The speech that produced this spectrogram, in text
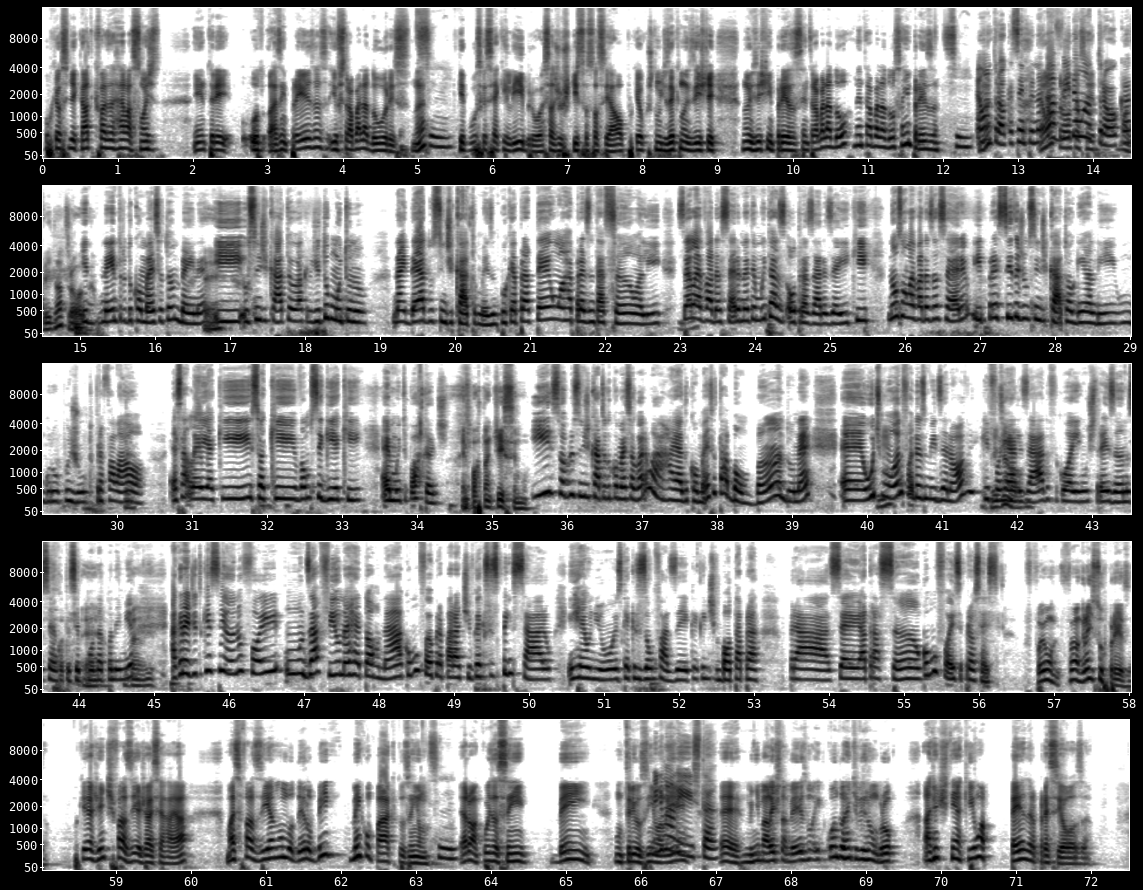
porque é o sindicato que faz as relações entre o- as empresas e os trabalhadores, né? Sim. Que busca esse equilíbrio, essa justiça social, porque eu costumo dizer que não existe, não existe empresa sem trabalhador, nem trabalhador sem empresa. Sim. É uma Né? troca sempre, né? É uma a vida é uma sempre. troca. Uma vida é uma troca. E dentro do comércio também, né? É. E o sindicato, eu acredito muito no- na ideia do sindicato mesmo, porque é pra ter uma representação ali, ser levado a sério, né? Tem muitas outras áreas aí que não são levadas a sério e precisa de um sindicato, alguém ali, um grupo junto pra falar, É. ó, essa lei aqui, isso aqui, vamos seguir aqui, é muito importante. É importantíssimo. E sobre o Sindicato do Comércio, agora o Arraia do Comércio tá bombando, né? É, o último ano foi 2019, que foi 2019. realizado, ficou aí uns três anos sem acontecer por conta da pandemia. Acredito que esse ano foi um desafio, né? Retornar. Como foi o preparativo? O que, é que vocês pensaram em reuniões? O que é que vocês vão fazer? O que é que a gente vai botar pra, pra ser atração? Como foi esse processo? Foi, um, foi uma grande surpresa, porque a gente fazia já esse arraiá, mas fazia num modelo bem, bem compactozinho. Sim. Era uma coisa assim, bem um triozinho ali. Minimalista. É, minimalista mesmo. E quando a gente vislumbrou, a gente tem aqui uma pedra preciosa.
